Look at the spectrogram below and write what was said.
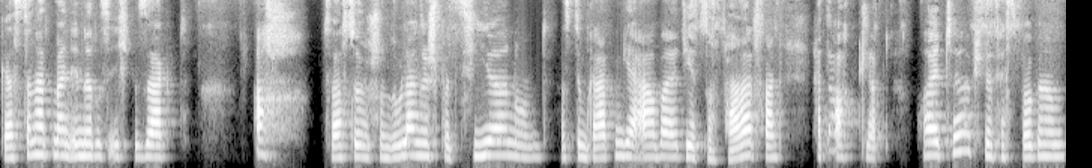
Gestern hat mein inneres Ich gesagt, ach, jetzt warst du schon so lange spazieren und hast im Garten gearbeitet, jetzt noch Fahrrad fahren, hat auch geklappt. Heute habe ich mir fest vorgenommen,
